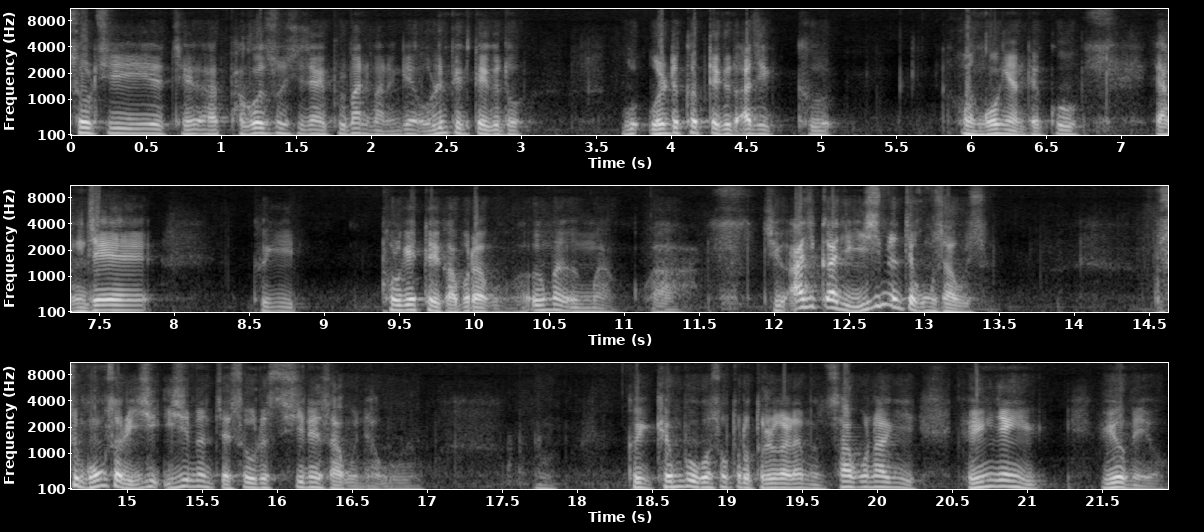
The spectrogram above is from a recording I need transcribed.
서울시에 제가 박원순 시장이 불만이 많은 게 올림픽 때에도 월드컵 때에도 아직 그 완공이 안 됐고 양재 거기 톨게이트에 가보라고 엉망 엉망. 와. 지금 아직까지 20년째 공사하고 있어. 무슨 공사를 20, 20년째 서울 시내에서 하고 있냐고. 어, 거기 경부고속도로 들어가려면 사고 나기 굉장히 위험해요.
